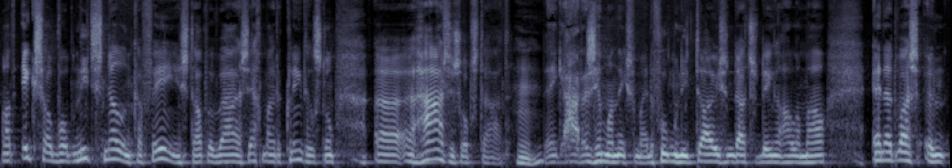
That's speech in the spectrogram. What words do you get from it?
Want ik zou bijvoorbeeld niet snel een café instappen waar, zeg maar, dat klinkt heel stom, uh, een hazes op staat. Mm. Dan denk ik, ja, dat is helemaal niks voor mij voel me niet thuis en dat soort dingen allemaal. En dat was een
